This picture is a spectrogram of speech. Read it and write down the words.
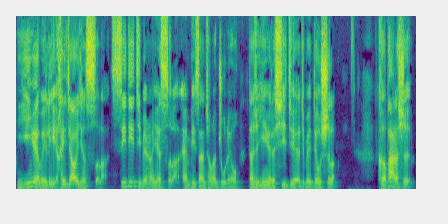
以音乐为例，黑胶已经死了，CD 基本上也死了，MP3 成了主流，但是音乐的细节就被丢失了。可怕的是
